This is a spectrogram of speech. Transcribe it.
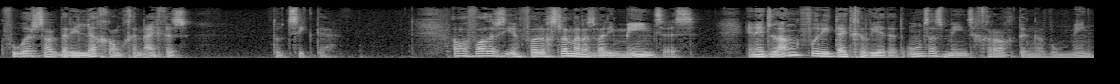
veroorsaak dat die liggaam geneig is tot siekte. Maar Vader is eenvoudig slimmer as wat die mens is en het lank voor die tyd geweet dat ons as mens graag dinge wil meng.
